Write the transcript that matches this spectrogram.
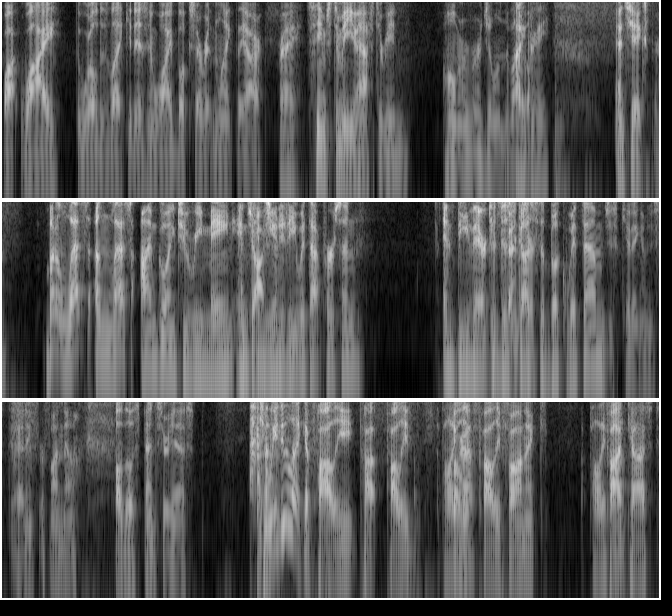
why the world is like it is and why books are written like they are, right. seems to me you have to read Homer, Virgil, and the Bible. I agree. And Shakespeare. But unless unless I'm going to remain in community with that person and be there to And discuss the book with them, I'm just kidding. I'm just adding for fun now. Although Spenser, yes. Can we do like a poly, po, poly, polygraph? poly, polyphonic polyphon- podcast.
